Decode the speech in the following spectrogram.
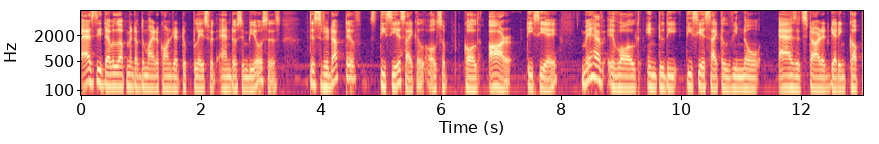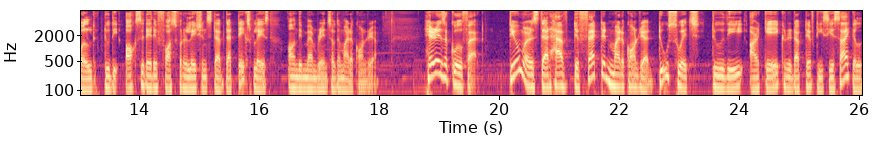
as the development of the mitochondria took place with endosymbiosis, this reductive TCA cycle, also called R-TCA, may have evolved into the TCA cycle we know as it started getting coupled to the oxidative phosphorylation step that takes place on the membranes of the mitochondria. Here is a cool fact. Tumors that have defected mitochondria do switch to the archaic reductive TCA cycle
